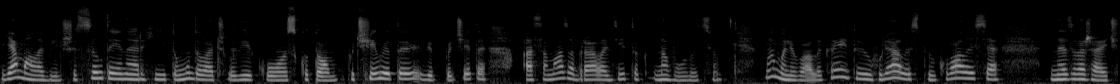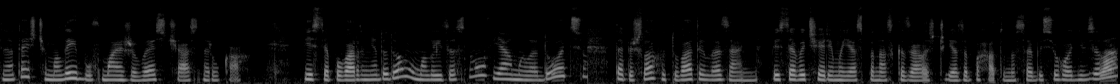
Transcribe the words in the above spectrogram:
Я мала більше сил та енергії, тому дала чоловіку з котом почилити, відпочити, а сама забрала діток на вулицю. Ми малювали крейдою, гуляли, спілкувалися, незважаючи на те, що малий був майже весь час на руках. Після повернення додому малий заснув, я мила доцю та пішла готувати лазанью. Після вечері моя спина сказала, що я забагато на себе сьогодні взяла,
